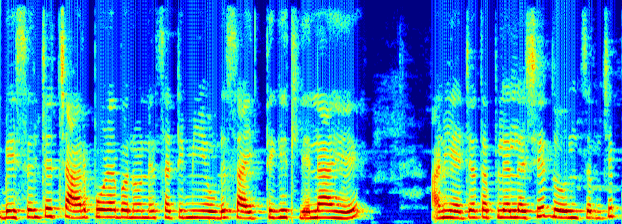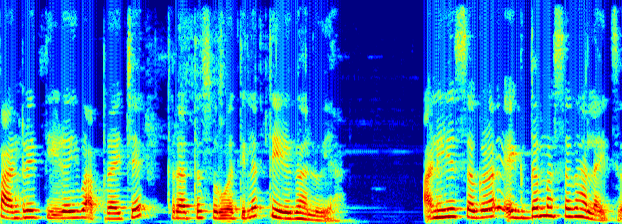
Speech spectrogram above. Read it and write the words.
बेसनच्या चार पोळ्या बनवण्यासाठी मी एवढं साहित्य घेतलेलं आहे. आणि याच्यात आपल्याला असे दोन चमचे पांढरे तिळही वापरायचे. तर आता सुरुवातीला तीळ घालूया. आणि हे सगळं एकदम असं घालायचं.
